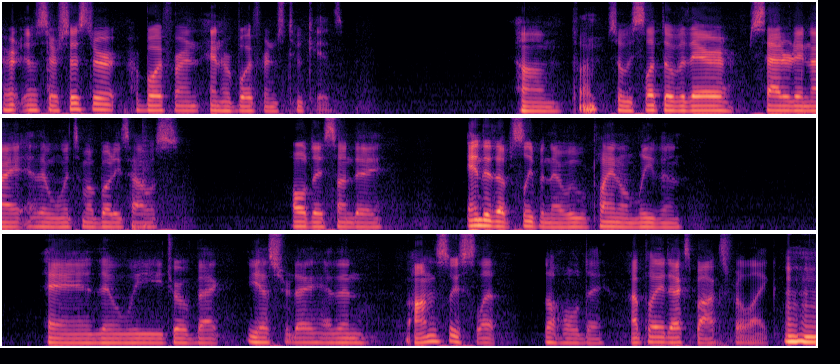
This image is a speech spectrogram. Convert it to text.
her. It was her sister, her boyfriend, and her boyfriend's two kids. Um, Fun. so we slept over there Saturday night, and then we went to my buddy's house all day Sunday. Ended up sleeping there. We were planning on leaving, and then we drove back yesterday, and then honestly slept the whole day. I played Xbox for like Mm-hmm.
